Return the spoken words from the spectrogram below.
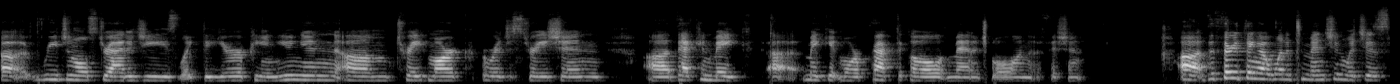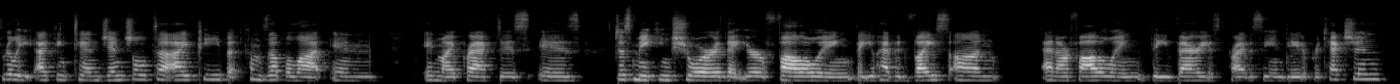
uh, regional strategies like the European Union um, trademark registration uh, that can make uh, make it more practical, manageable, and efficient. Uh, the third thing I wanted to mention, which is really, I think, tangential to IP, but comes up a lot in in my practice, is just making sure that you're following, that you have advice on and are following the various privacy and data protection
